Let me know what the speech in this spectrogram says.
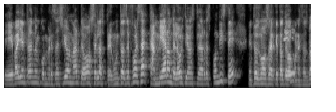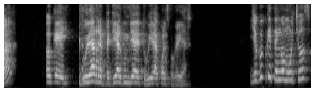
eh, vaya entrando en conversación, Mar, te vamos a hacer las preguntas de fuerza. Cambiaron de la última vez que las respondiste. Entonces vamos a ver qué tal te va Sí. con estas, ¿va? Ok. Si pudieras repetir algún día de tu vida, ¿cuál escogerías? Yo creo que tengo muchos,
